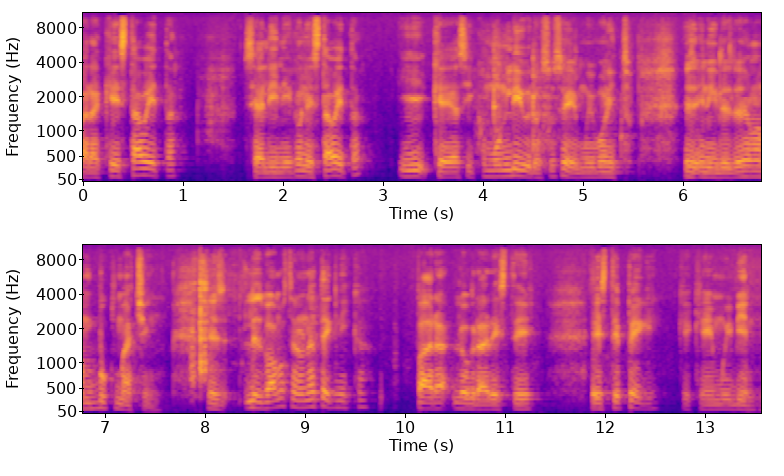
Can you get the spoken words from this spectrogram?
para que esta beta se alinee con esta beta y quede así como un libro, eso se ve muy bonito. En inglés lo llaman book matching. les voy a mostrar una técnica para lograr este, este pegue que quede muy bien.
